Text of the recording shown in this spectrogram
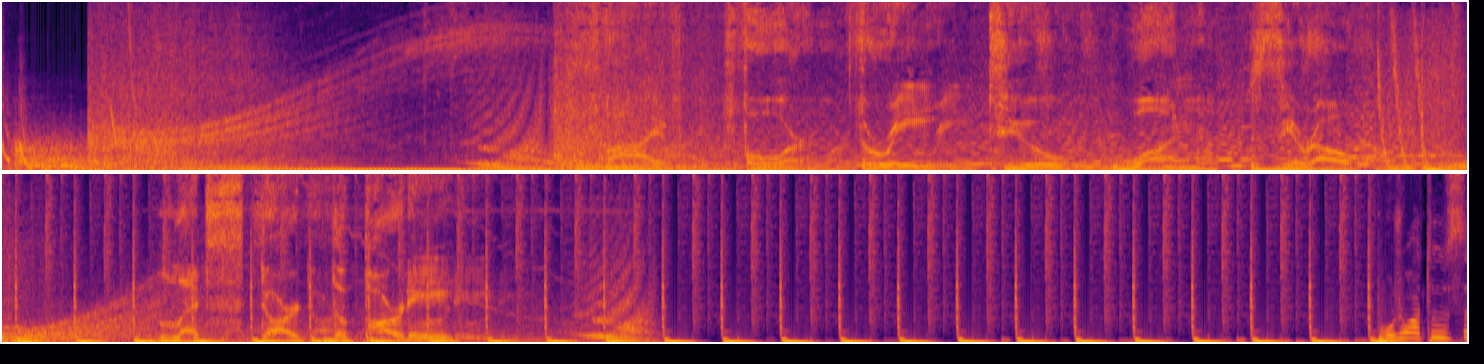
Five, four, three, two, one, zero. Let's start the party. Bonjour à tous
